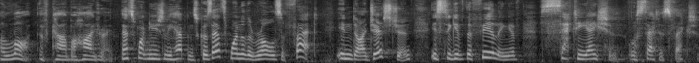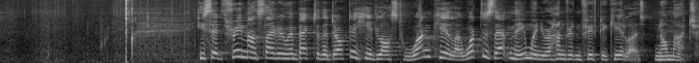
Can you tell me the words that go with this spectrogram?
a lot of carbohydrate. That's what usually happens because that's one of the roles of fat in digestion is to give the feeling of satiation or satisfaction. He said three months later he went back to the doctor, he'd lost one kilo. What does that mean when you're 150 kilos? Not much.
